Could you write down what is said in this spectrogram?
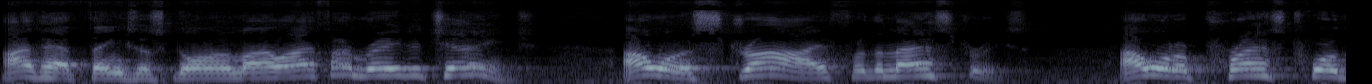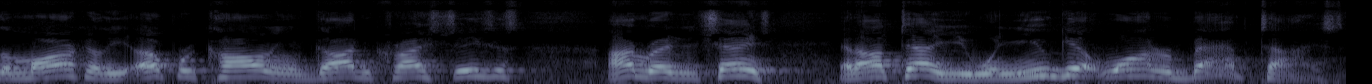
I've had things that's going on in my life. I'm ready to change. I want to strive for the masteries. I want to press toward the mark of the upward calling of God in Christ Jesus. I'm ready to change. And I'll tell you, when you get water baptized,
